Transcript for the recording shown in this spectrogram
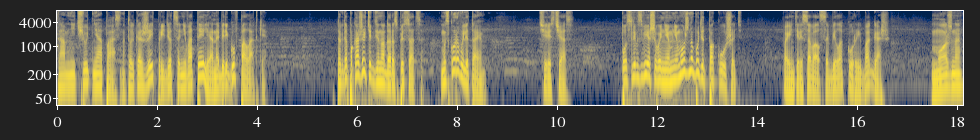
«Там ничуть не опасно, только жить придется не в отеле, а на берегу в палатке». «Тогда покажите, где надо расписаться. Мы скоро вылетаем?» через час. «После взвешивания мне можно будет покушать?» Поинтересовался белокурый багаж. «Можно,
